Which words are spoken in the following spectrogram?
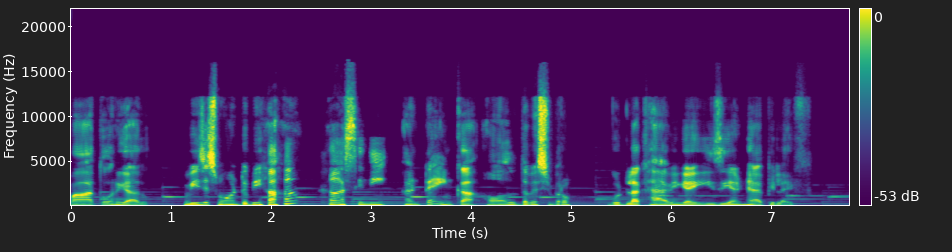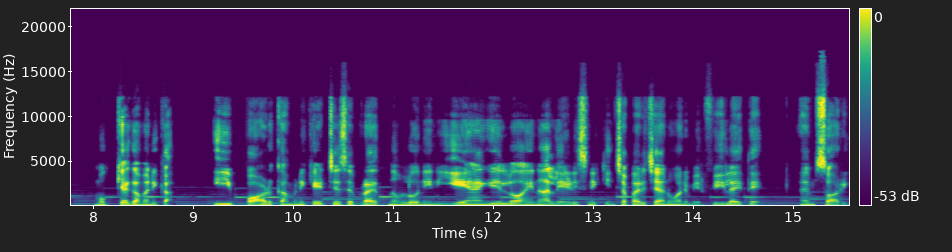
మాతోని కాదు. We just want to be హహా హాసిని అంటే ఇంకా all the best bro good luck having a easy and happy life ముఖ్య గమనిక ఈ పాడ్ కమ్యూనికేట్ చేసే ప్రయత్నంలో నేను ఏ యాంగిల్లో అయినా లేడీస్ని కించపరిచాను అని మీరు ఫీల్ అయితే ఐఎమ్ సారీ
